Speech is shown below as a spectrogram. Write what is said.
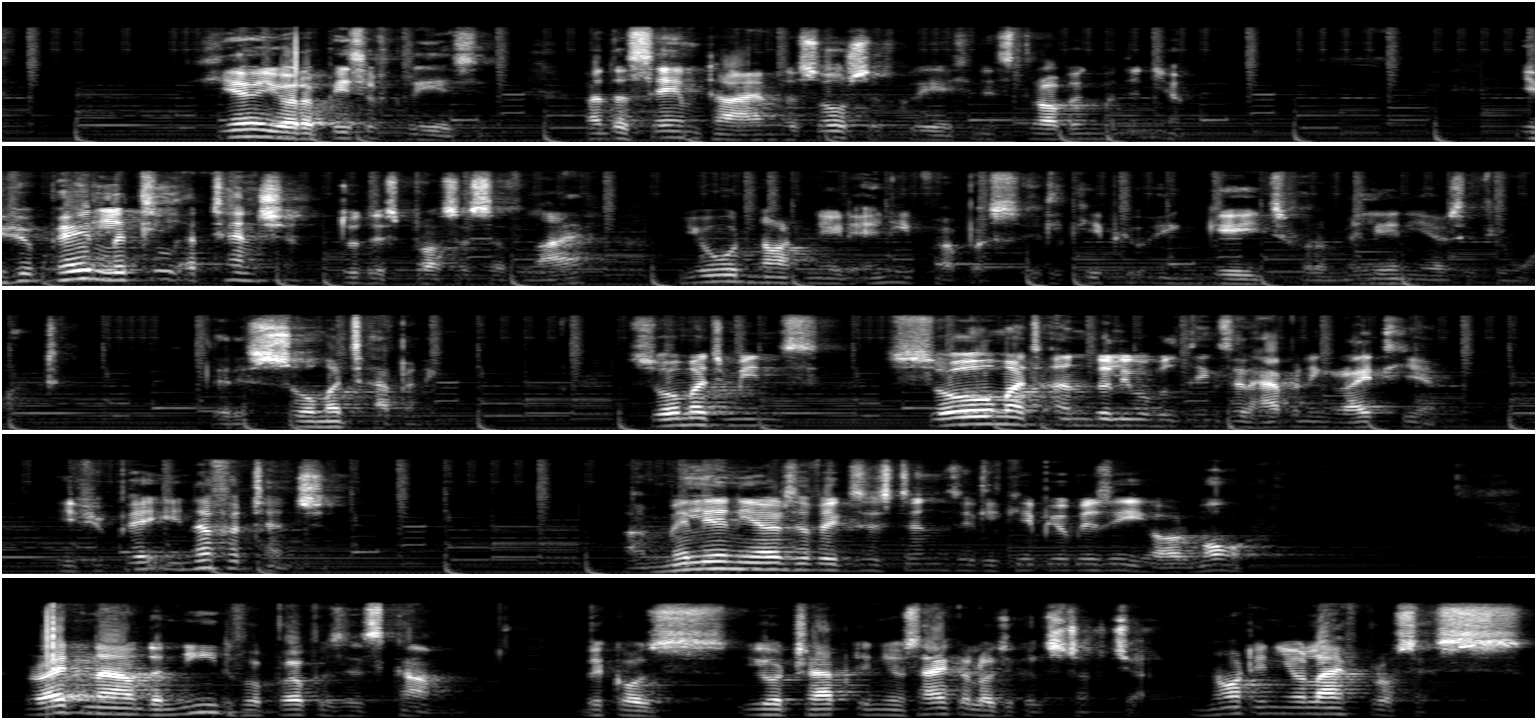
Here you are a piece of creation, at the same time the source of creation is throbbing within you. If you pay little attention to this process of life, you would not need any purpose, it'll keep you engaged for a million years if you want. There is so much happening. So much means so much unbelievable things are happening right here. If you pay enough attention, a million years of existence, it'll keep you busy or more. Right now, the need for purpose has come because you're trapped in your psychological structure, not in your life process.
